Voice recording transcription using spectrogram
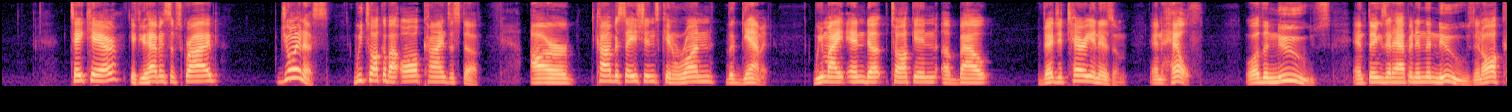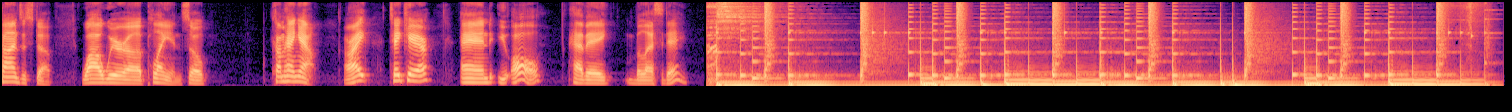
Take care. If you haven't subscribed, join us. We talk about all kinds of stuff. Our conversations can run the gamut. We might end up talking about vegetarianism and health or the news and things that happen in the news and all kinds of stuff while we're uh, playing. So come hang out. All right. Take care. And you all have a blessed day.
